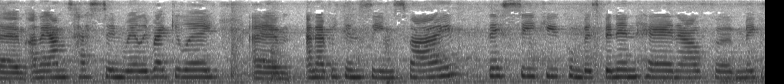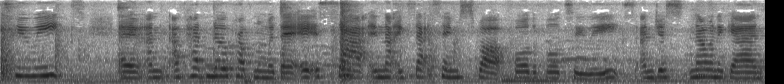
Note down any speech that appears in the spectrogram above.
and I am testing really regularly um, and everything seems fine. This sea cucumber's been in here now for maybe two weeks um, and I've had no problem with it. It is sat in that exact same spot for the full two weeks and just now and again,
